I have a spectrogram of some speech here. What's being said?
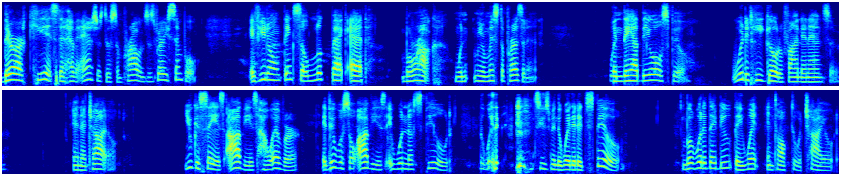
There are kids that have answers to some problems. It's very simple. If you don't think so, look back at Barack when you know Mr. President when they had the oil spill. Where did he go to find an answer? In a child. You could say it's obvious. However, if it was so obvious, it wouldn't have spilled the way that, excuse me, the way that it spilled. But what did they do? They went and talked to a child.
